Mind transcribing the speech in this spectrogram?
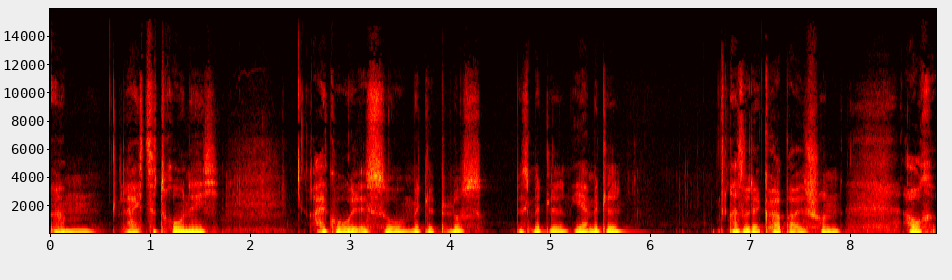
ähm, leicht zitronig. Alkohol ist so Mittel plus bis Mittel, eher Mittel. Also der Körper ist schon auch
